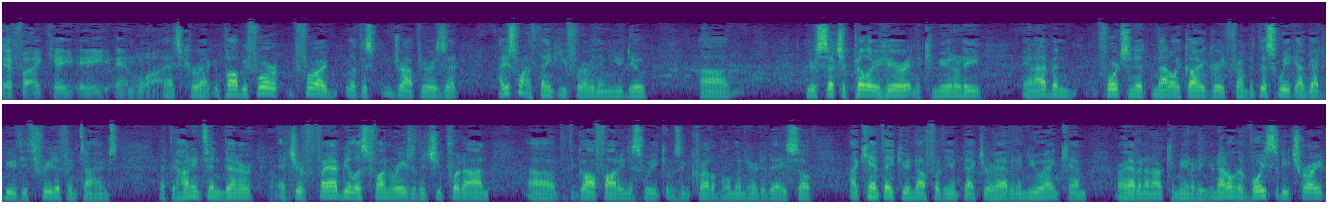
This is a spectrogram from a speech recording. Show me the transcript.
F I K A N Y. That's correct. And Paul, before before I let this drop here, is that I just want to thank you for everything you do. Uh, you're such a pillar here in the community, and I've been fortunate not only to call you a great friend, but this week I've got to be with you three different times at the Huntington dinner, at your fabulous fundraiser that you put on, uh, the golf outing this week. It was incredible, and then here today. So I can't thank you enough for the impact you're having, and you and Kim are having in our community. You're not only the voice of Detroit,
